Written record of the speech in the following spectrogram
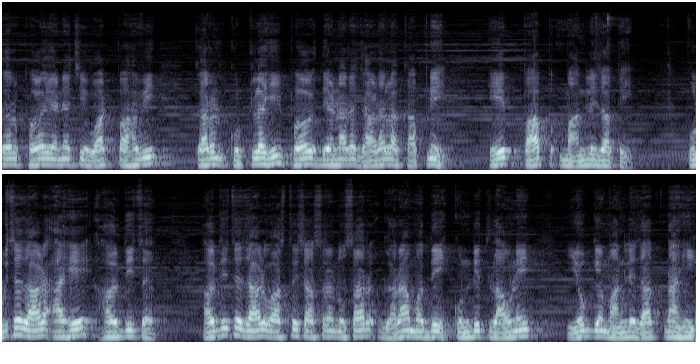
तर फळं येण्याची वाट पाहावी कारण कुठलंही फळ देणाऱ्या झाडाला कापणे हे पाप मानले जाते. पुढचं झाड आहे हळदीचं. हळदीचं झाड वास्तुशास्त्रानुसार घरामध्ये कुंडीत लावणे योग्य मानले जात नाही.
